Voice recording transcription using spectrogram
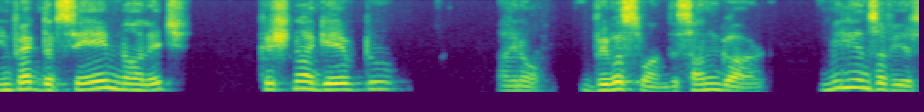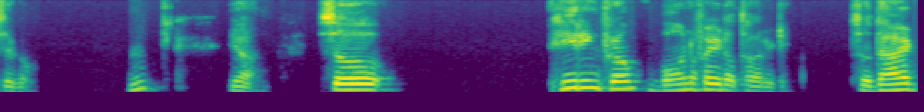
in fact that same knowledge krishna gave to you know Vivaswan, the sun god, millions of years ago. Hmm? Yeah. So, hearing from bona fide authority. So, that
